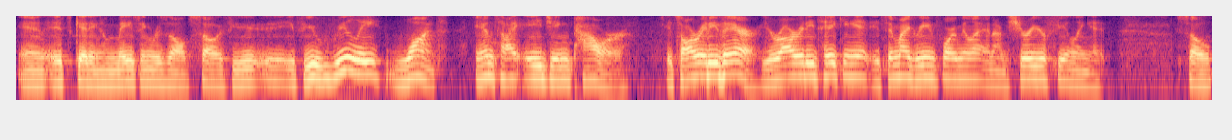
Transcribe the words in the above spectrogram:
and it's getting amazing results. So if you, if you really want anti-aging power, it's already there. You're already taking it. It's in my green formula and I'm sure you're feeling it. So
